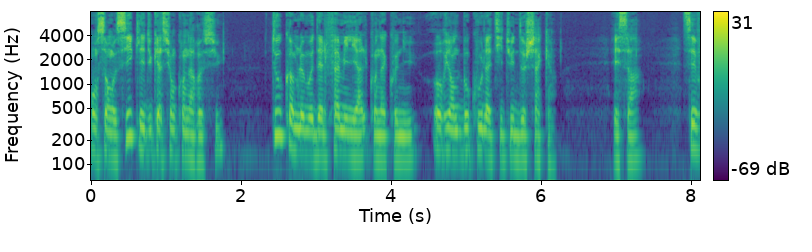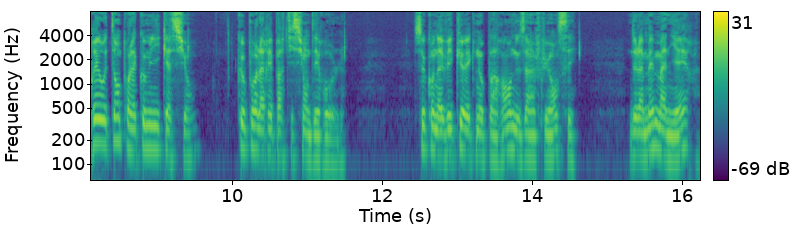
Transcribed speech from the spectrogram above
On sent aussi que l'éducation qu'on a reçue, tout comme le modèle familial qu'on a connu, oriente beaucoup l'attitude de chacun. Et ça, c'est vrai autant pour la communication que pour la répartition des rôles. Ce qu'on a vécu avec nos parents nous a influencés. De la même manière,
